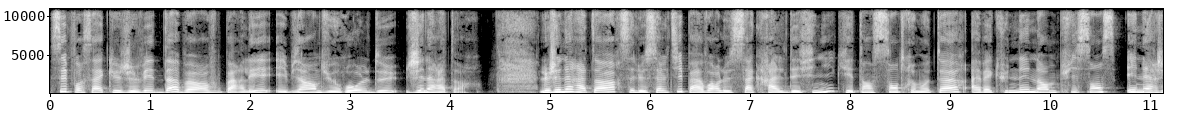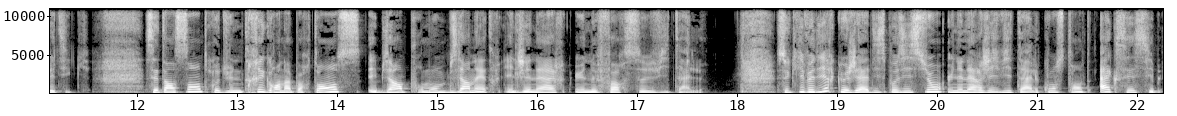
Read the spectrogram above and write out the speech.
C'est pour ça que je vais d'abord vous parler eh bien, du rôle de générateur. Le générateur, c'est le seul type à avoir le sacral défini, qui est un centre moteur avec une énorme puissance énergétique. C'est un centre d'une très grande importance, eh bien, pour mon bien-être. Il génère une force vitale. Ce qui veut dire que j'ai à disposition une énergie vitale, constante, accessible,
